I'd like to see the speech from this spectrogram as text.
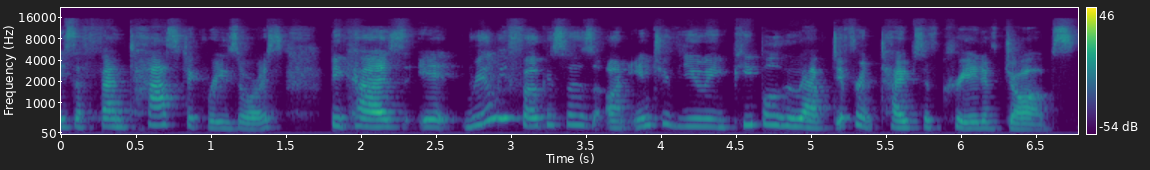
is a fantastic resource because it really focuses on interviewing people who have different types of creative jobs.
